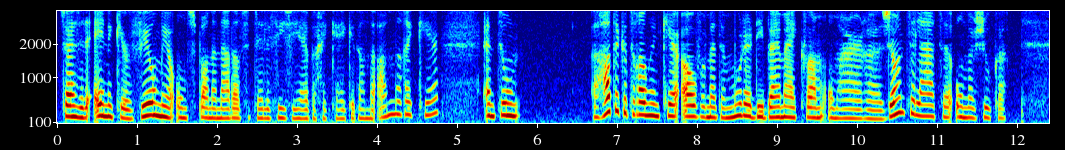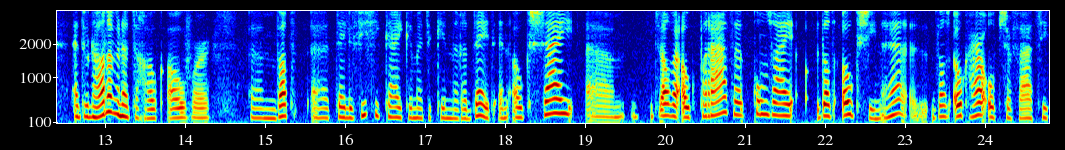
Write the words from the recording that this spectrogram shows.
zijn ze de ene keer veel meer ontspannen nadat ze televisie hebben gekeken dan de andere keer. En toen had ik het er ook een keer over met een moeder die bij mij kwam om haar uh, zoon te laten onderzoeken. En toen hadden we het er ook over um, wat uh, televisie kijken met de kinderen deed. En ook zij, um, terwijl we ook praten, kon zij dat ook zien. Hè? Het was ook haar observatie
